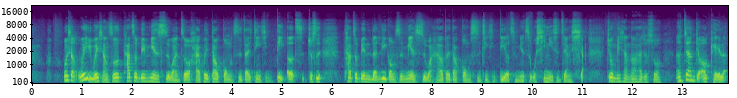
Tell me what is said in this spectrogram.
我想，我以为想说，他这边面试完之后，还会到公司再进行第二次，就是他这边人力公司面试完，还要再到公司进行第二次面试。我心里是这样想，就没想到他就说。嗯，这样就 OK 了。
